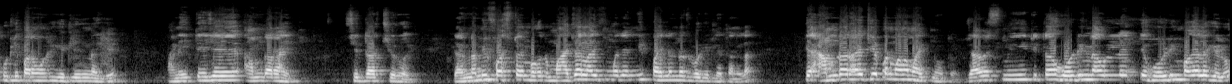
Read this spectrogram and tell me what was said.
कुठली परवानगी घेतलेली नाहीये. आणि ते जे आमदार आहेत सिद्धार्थ शिरोळे त्यांना मी फर्स्ट टाइम बघतो. माझ्या लाईफमध्ये मी पहिल्यांदाच बघितलं त्यांना. ते आमदार आहेत हे पण मला माहीत नव्हतं. ज्यावेळेस मी तिथं होर्डिंग लावलेले ते होर्डिंग बघायला गेलो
